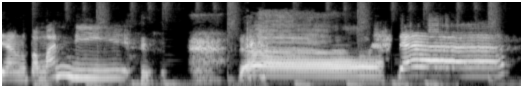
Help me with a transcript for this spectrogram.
Jangan lupa mandi. Dah. Dah.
